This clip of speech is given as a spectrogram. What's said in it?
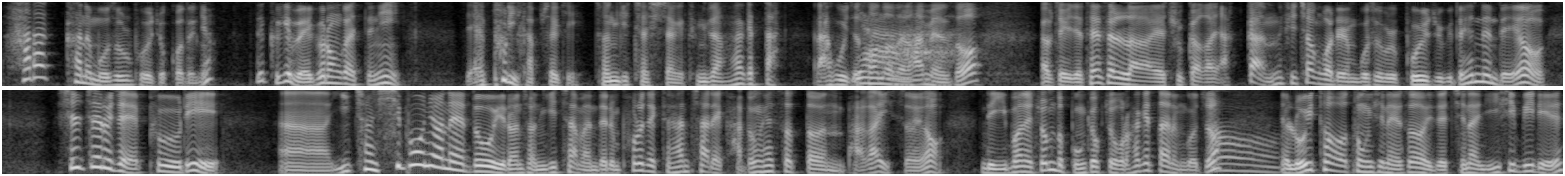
하락하는 모습을 보여줬거든요. 근데 그게 왜 그런가 했더니 애플이 갑자기 전기차 시장에 등장하겠다라고 이제 선언을 야. 하면서 갑자기 이제 테슬라의 주가가 약간 휘청거리는 모습을 보여주기도 했는데요. 실제로 이제 애플이 아, 2015년에도 이런 전기차 만드는 프로젝트를 한 차례 가동했었던 바가 있어요. 근데 이번에 좀 더 본격적으로 하겠다는 거죠. 어. 로이터 통신에서 이제 지난 21일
